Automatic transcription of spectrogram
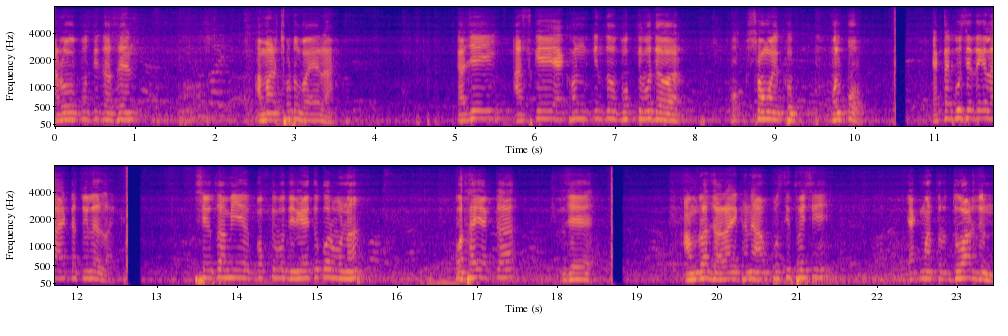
আরও উপস্থিত আছেন আমার ছোট ভাইয়েরা। কাজেই আজকে এখন কিন্তু বক্তব্য দেওয়ার সময় খুব অল্প। একটা গুছাতে গেলে আরেকটা চলে যায়। সেহেতু আমি বক্তব্য দীর্ঘায়িত করব না। কথাই একটা যে আমরা যারা এখানে উপস্থিত হয়েছি একমাত্র দোয়ার জন্য।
